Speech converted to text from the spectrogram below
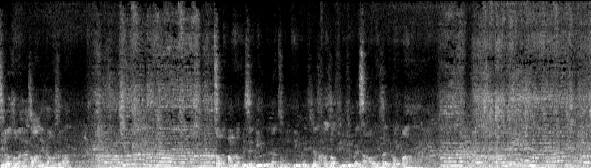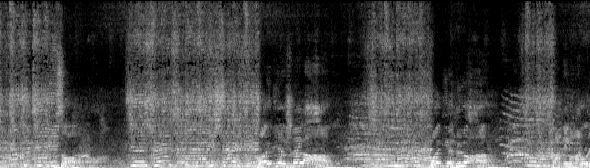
Sieht doch schon mal ganz ordentlich aus, oder? So, dann machen noch ein bisschen Nebel dazu. Mit Nebel sieht das alles noch viel, viel besser aus. Guck mal. So. Wollt ihr schneller? Wollt ihr höher? Dann nehmen wir mal los.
